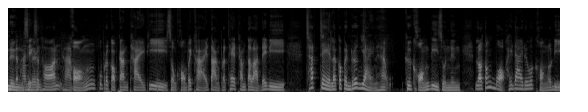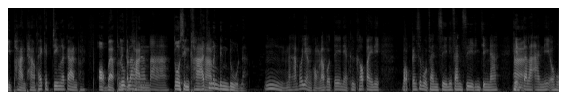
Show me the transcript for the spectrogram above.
หนึ่งผลิตภัณฑ์เสียงสะท้อนครับ ของผู้ประกอบการไทยที่ส่งของไปขายต่างประเทศทำตลาดได้ดี ชัดเจนแล้วก็เป็นเรื่องใหญ่นะฮะ คือของดีส่วนหนึ่ง เราต้องบอกให้ได้ด้วยว่าของเราดีผ่านทางแพคเกจจิ้งและการออกแบบผลิรูตปร่างภัณหฑ์น้าตา ตัวสินค้าครับ ที่มันดึงดูดน่ะ อืมนะฮะเพราะอย่างของลาโบเต้เนี่ยคือเข้าไปนี่บอกเป็นสมุดแฟนซีนี่แฟนซีจริงๆนะ เห็นฮะแต่ละอันนี่โอ้โห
